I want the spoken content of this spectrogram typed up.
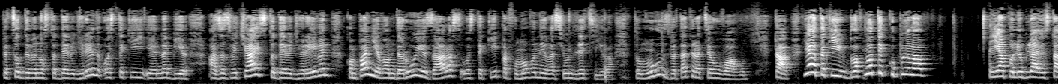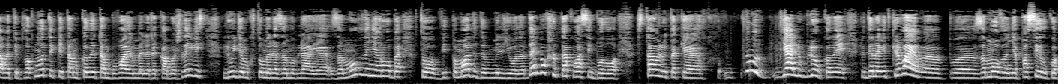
599 гривень, ось такий е, набір. А зазвичай 109 гривень компанія вам дарує зараз ось такий парфумований лосьон для тіла. Тому звертайте на це увагу. Так, я такий блокнотик купила. Я полюбляю ставити блокнотики, там, коли там буває в мене така можливість людям, хто мене замовляє замовлення, робить, то від помади до мільйона. Дай Бог, щоб так у вас і було. Ставлю таке. Ну, я люблю, коли людина відкриває е, замовлення, посилку,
